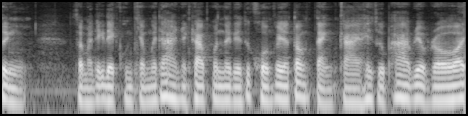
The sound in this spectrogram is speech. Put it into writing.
ซึ่งสมัยเด็กๆคงจำไม่ได้นะครับคนนักเรียนทุกคนก็จะต้องแต่งกายให้สุภาพเรียบร้อย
